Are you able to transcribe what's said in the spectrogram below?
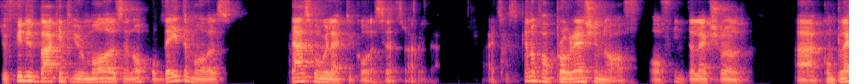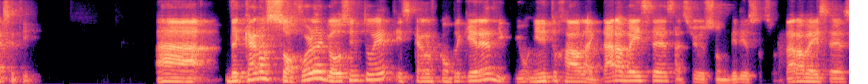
you feed it back into your models and update the models. That's what we like to call a self-driving lab. Right? So it's kind of a progression of, of intellectual uh, complexity. Uh, the kind of software that goes into it is kind of complicated. You, you need to have like databases. I show you some videos of some databases,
